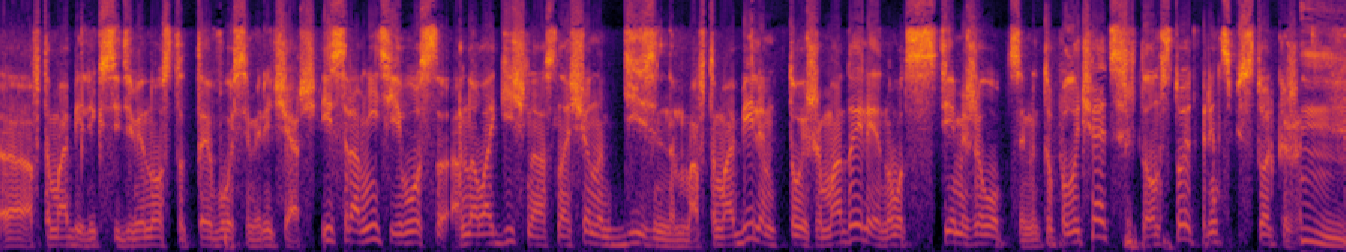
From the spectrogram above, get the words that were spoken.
автомобиль XC90 T8 Recharge и сравнить его с аналогично оснащенным дизельным автомобилем той же модели, но вот с теми же опциями, то получается что он стоит, в принципе, столько же. Mm.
